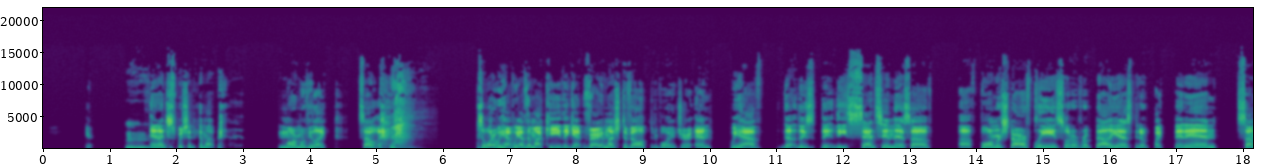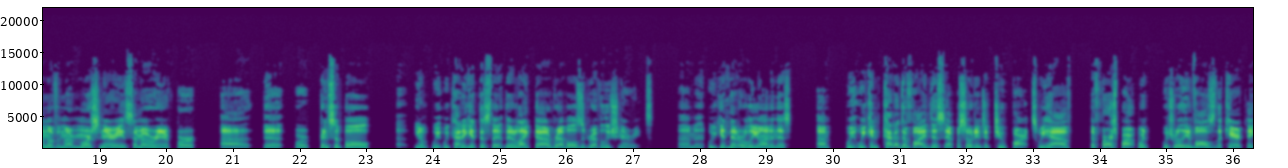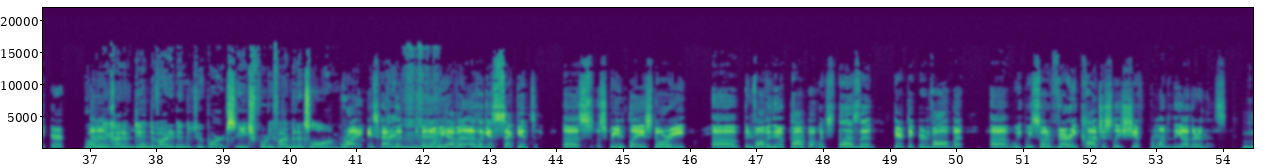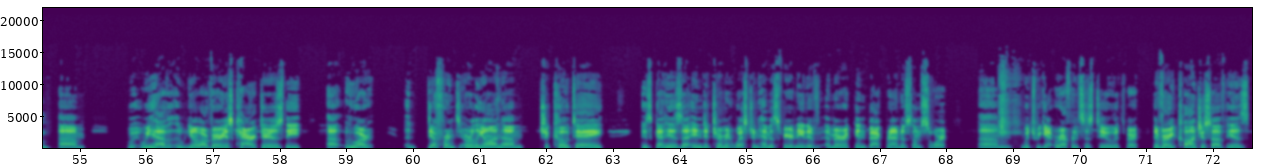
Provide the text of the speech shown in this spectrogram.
Mhm. and I just wish it'd come out more movie like. So Yeah. so what do we have? We have the Maquis. They get very much developed in Voyager, and we have the these the the sense in this of uh, former Starfleet, sort of rebellious. They don't quite fit in. Some of them are mercenaries. Some are in it for uh, the for principle. Uh, you know, we, we kind of get this. They're, they're like uh, rebels and revolutionaries. Um, and we get that early on in this. Um, we we can kind of divide this episode into two parts. We have the first part, which which really involves the caretaker. Well, And then- they kind of did divide it into two parts, each 45 minutes long. Right, exactly. and then we have a, a like a second uh, s- screenplay story uh, involving the Ocampa, which still has the caretaker involved, but uh, we we sort of very consciously shift from one to the other in this. Mhm. Um, we, we have you know our various characters, the uh, who are different early on. Um, Chakotay, who's got his uh, indeterminate Western Hemisphere Native American background of some sort, um, which we get references to. It's very they're very conscious of his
